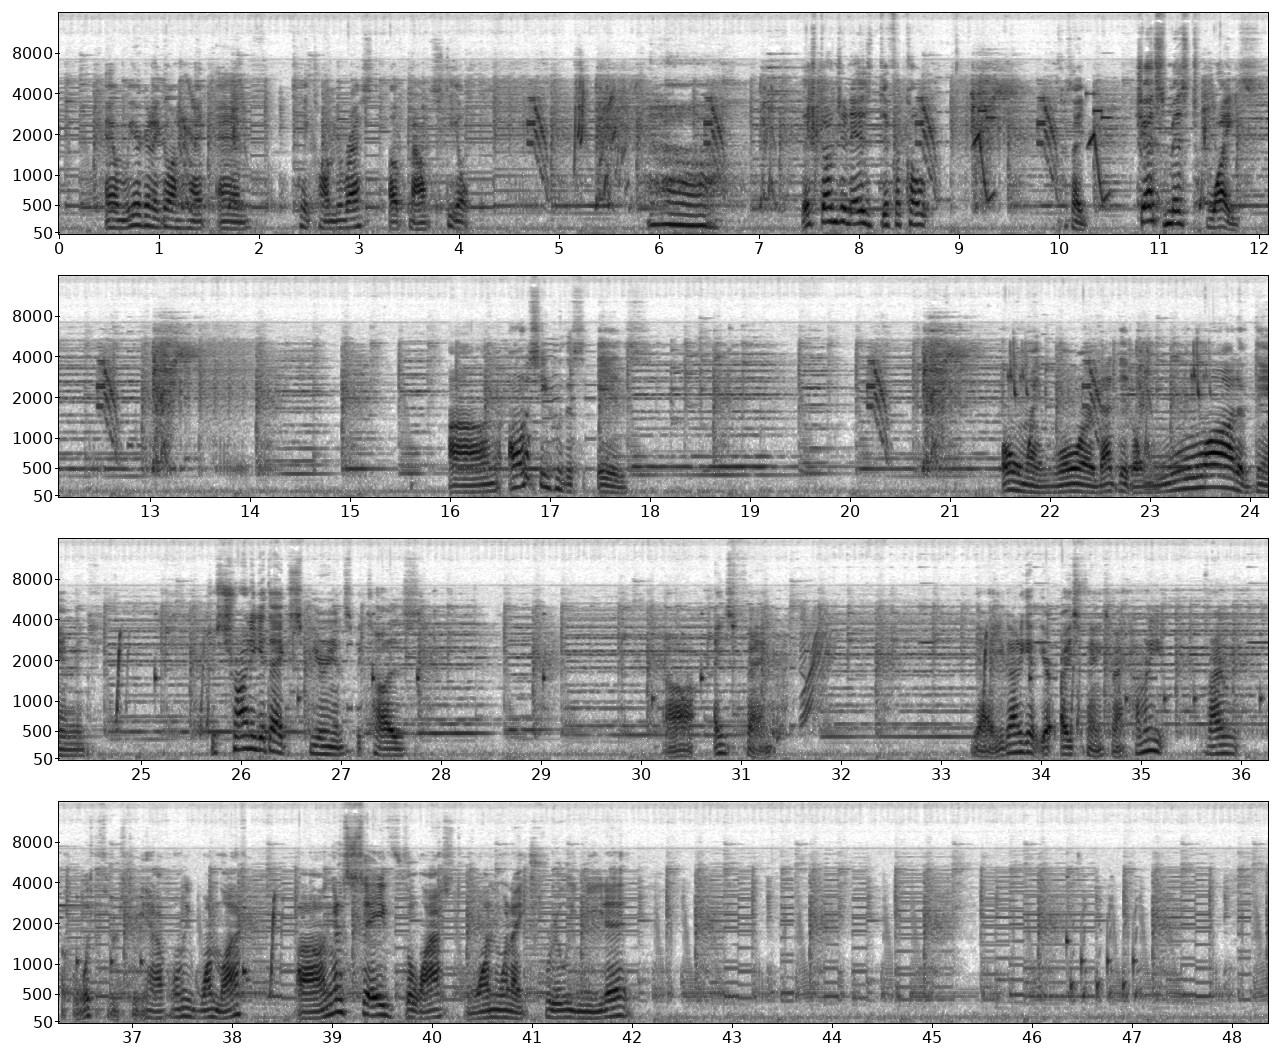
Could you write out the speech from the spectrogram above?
and we are going to go ahead and take on the rest of Mount Steel. this dungeon is difficult because I just missed twice. Um, I want to see who this is. Oh my lord, that did a lot of damage. Just trying to get that experience because... Uh, Ice Fang. Yeah, you gotta get your Ice Fangs back. How many virus elixirs do we have? Only one left? Uh, I'm gonna save the last one when I truly need it.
